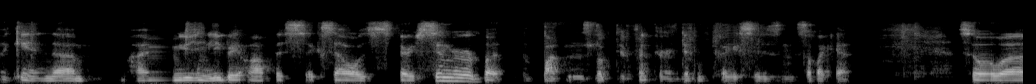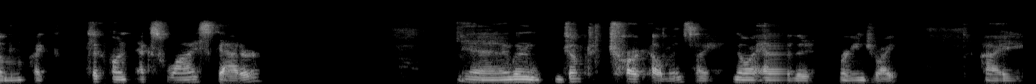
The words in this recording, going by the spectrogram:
again, um, I'm using LibreOffice. Excel is very similar, but the buttons look different. They're in different places and stuff like that. So um, I click on XY scatter. And I'm going to jump to chart elements. I know I have the range right. I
